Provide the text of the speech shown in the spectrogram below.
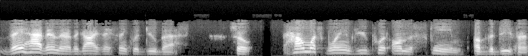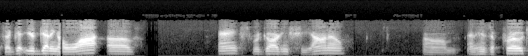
they have in there the guys they think would do best. So how much blame do you put on the scheme of the defense? I get you're getting a lot of angst regarding Schiano um, and his approach.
